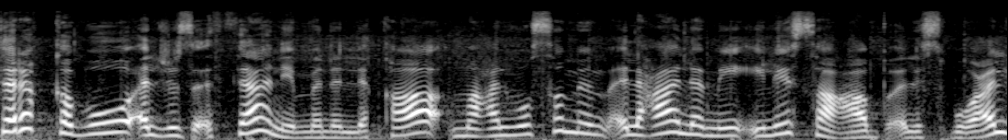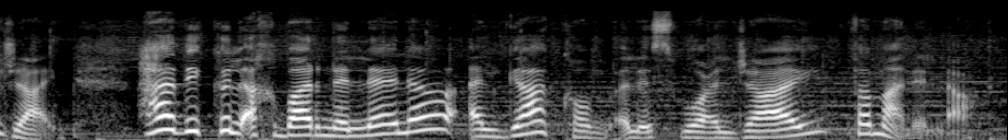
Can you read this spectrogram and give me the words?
ترقبوا الجزء الثاني من اللقاء مع المصمم العالمي إلي صعب الأسبوع الجاي. هذه كل أخبارنا الليلة. ألقاكم الأسبوع الجاي. فمان الله.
